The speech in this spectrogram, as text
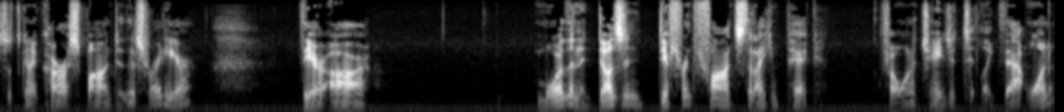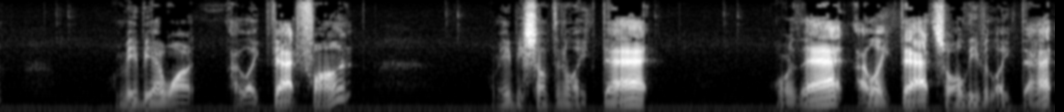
So it's going to correspond to this right here. there are more than a dozen different fonts that I can pick if I want to change it to like that one. Maybe I want I like that font. Maybe something like that. Or that. I like that so I'll leave it like that.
